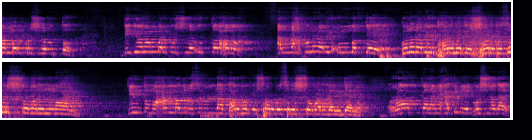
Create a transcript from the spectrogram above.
নম্বর প্রশ্নের উত্তর দ্বিতীয় নম্বর প্রশ্নের উত্তর হলো আল্লাহ কোন নবীর উম্মতকে কোন নবীর ধর্মকে সর্বশ্রেষ্ঠ বলেন নয় কিন্তু মোহাম্মদ রসুল্লাহ ধর্মকে সর্বশ্রেষ্ঠ বললেন কেন রব কালামে হাকিমে ঘোষণা দেয়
